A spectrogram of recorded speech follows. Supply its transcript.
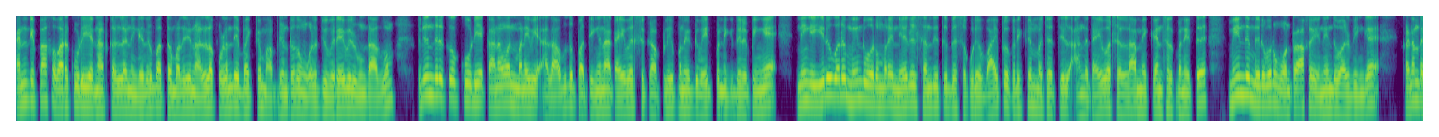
கண்டிப்பாக வரக்கூடிய நாட்களில் நீங்கள் எதிர்பார்த்த மாதிரி நல்ல குழந்தை பாக்கியம் அப்படின்றது உங்களுக்கு விரைவில் உண்டாகும். பிரிந்திருக்கக்கூடிய கணவன், மனைவி அதாவது பார்த்தீங்கன்னா, டைவர்ஸுக்கு அப்ளை பண்ணிட்டு வெயிட் பண்ணிக்கிட்டு இருப்பீங்க. நீங்கள் இருவரும் மீண்டும் ஒரு முறை நேரில் சந்தித்து பேசக்கூடிய வாய்ப்பு கிடைக்கும் பட்சத்தில் அந்த டைவர்ஸ் எல்லாமே கேன்சல் பண்ணிட்டு, மீண்டும் இருவரும் ஒன்றாக இணைந்து வாழ்வீங்க. கடந்த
